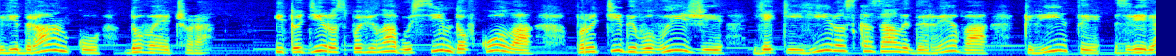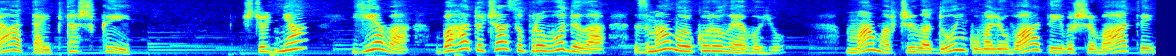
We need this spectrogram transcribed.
від ранку до вечора. І тоді розповіла б усім довкола про ті дивовижі, які їй розказали дерева, квіти, звірята й пташки. Щодня Єва багато часу проводила з мамою королевою. Мама вчила доньку малювати і вишивати,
